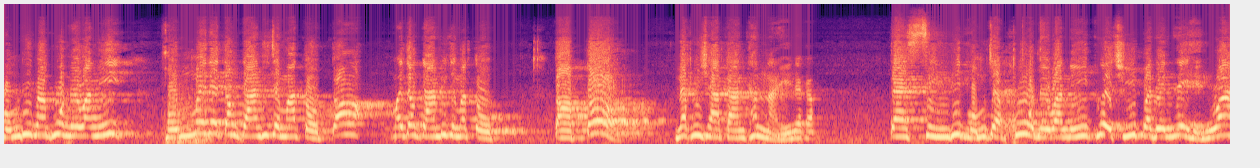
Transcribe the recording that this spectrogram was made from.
ผมที่มาพูดในวันนี้ ผมไม่ได้ต้องการที่จะมาตบโต้ไม่ต้องการที่จะมาตบตอบโต้นักวิชาการท่านไหนนะครับ แต่สิ่งที่ผมจะพูดในวันนี้เพื่อชี้ประเด็นให้เห็นว่า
